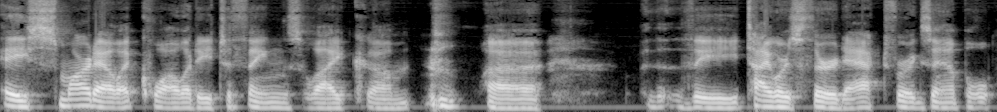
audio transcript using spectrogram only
a smart aleck quality to things like um, uh, the Tyler's Third Act, for example,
